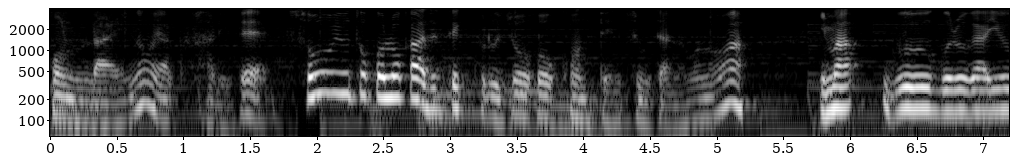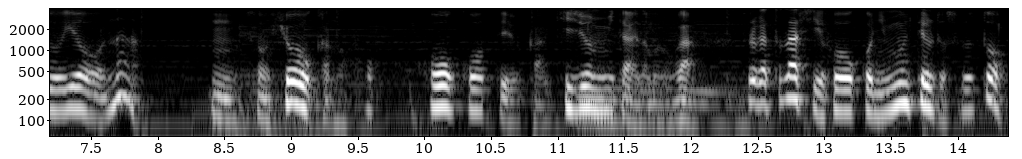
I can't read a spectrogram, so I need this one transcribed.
本来の役割でそういうところから出てくる情報コンテンツみたいなものは今 Google が言うような、うん、その評価の方向っていうか基準みたいなものがそれが正しい方向に向いてるとすると、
